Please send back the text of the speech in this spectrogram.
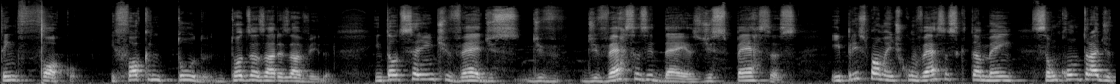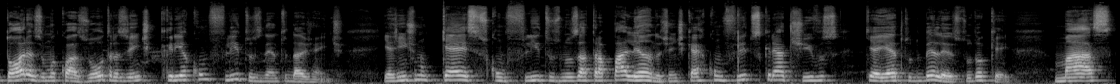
tem foco. E foco em tudo, em todas as áreas da vida. Então, se a gente tiver diversas ideias dispersas e principalmente conversas que também são contraditórias uma com as outras, a gente cria conflitos dentro da gente. E a gente não quer esses conflitos nos atrapalhando, a gente quer conflitos criativos, que aí é tudo beleza, tudo ok. Mas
